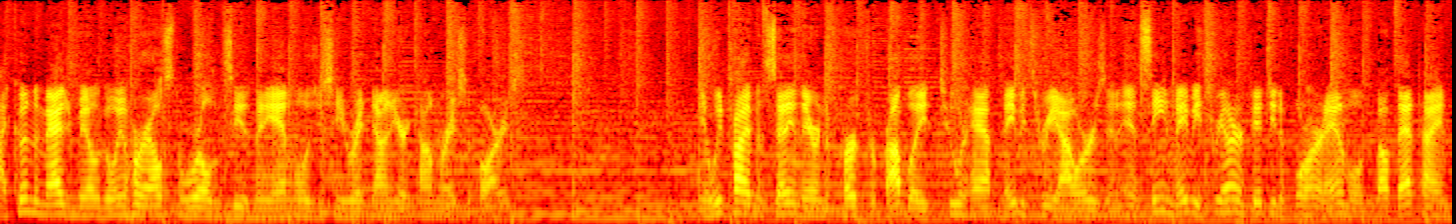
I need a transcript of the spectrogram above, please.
I couldn't imagine being able to go anywhere else in the world and see as many animals as you see right down here at Comre Safaris. You know, we'd probably been sitting there in the perch for probably two and a half, maybe three hours, and, and seeing maybe 350 to 400 animals. About that time,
